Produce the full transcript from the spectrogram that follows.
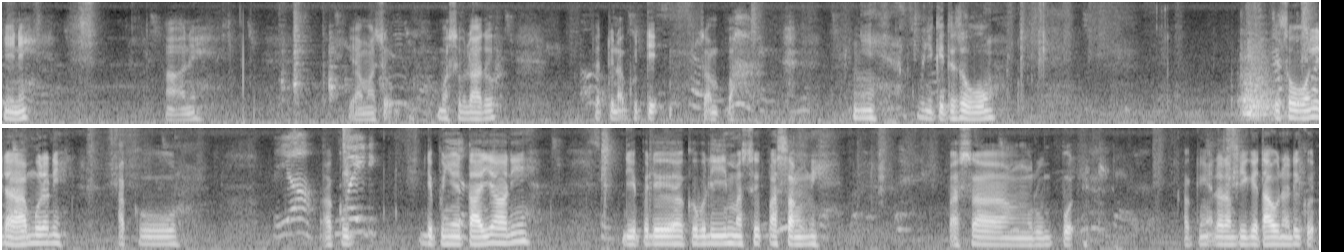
Ni ni. Ha ni. Yang masuk rumah sebelah tu. Lepas tu nak kutip sampah. Ni aku punya kereta sorong. Kereta sorong ni dah lama dah ni. Aku aku dia punya tayar ni daripada aku beli masa pasang ni. Pasang rumput. Aku ingat dalam 3 tahun ada kot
